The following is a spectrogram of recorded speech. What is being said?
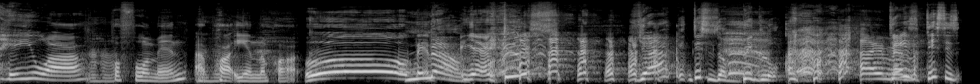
here you are Uh-huh. performing at Party in the Park. Oh, bit- No. Yeah. Yeah, this is a big look. I remember. This, this is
